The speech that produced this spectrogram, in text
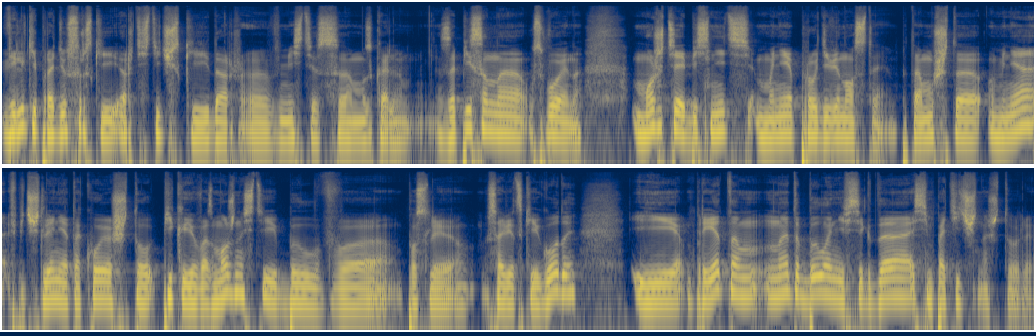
Великий продюсерский артистический дар э, вместе с музыкальным. Записано, усвоено. Можете объяснить мне про 90-е? Потому что у меня впечатление впечатление такое, что пик ее возможностей был в после советские годы, и при этом, ну, это было не всегда симпатично, что ли.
